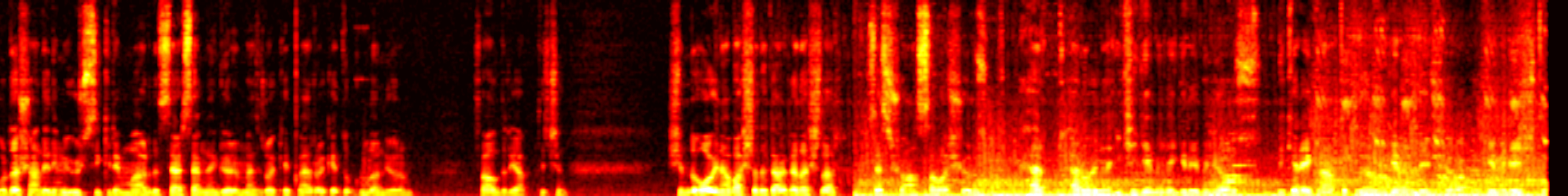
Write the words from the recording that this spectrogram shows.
Burada şu an dediğim gibi 3 skillim vardı. Sersemle görünmez roket. Ben roketi kullanıyorum saldırı yaptığı için. Şimdi oyuna başladık arkadaşlar. Ses şu an savaşıyoruz. Her her oyuna iki gemiyle girebiliyoruz. Bir kere ekrana tıklıyorum gemim değişiyor. Bakın gemi değişti.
